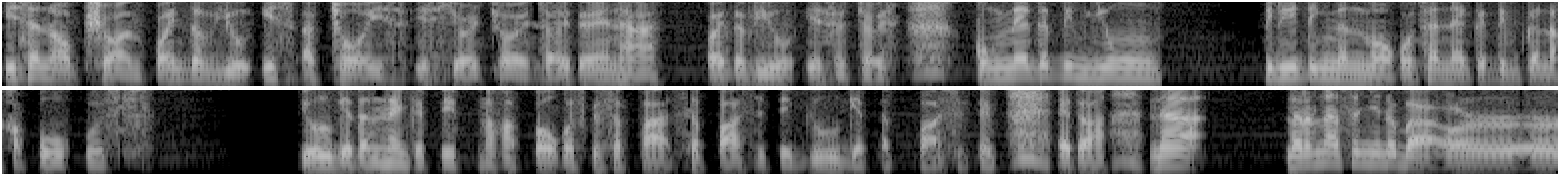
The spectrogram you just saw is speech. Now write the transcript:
is an option. Point of view is a choice, is your choice. So ito yun ha, point of view is a choice. Kung negative yung tinitingnan mo, kung sa negative ka nakafocus, you'll get a negative. Nakafocus ka sa, pa- sa positive, you'll get a positive. Ito ha, na naranasan niyo na ba or, or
